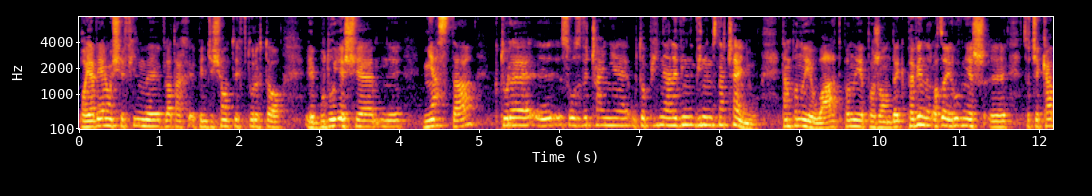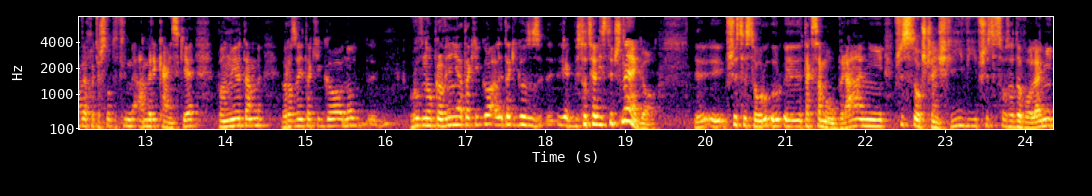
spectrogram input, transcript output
Pojawiają się filmy w latach 50., w których to y, buduje się y, miasta, które y, są zwyczajnie utopijne, ale w, innym znaczeniu. Tam panuje ład, panuje porządek, pewien rodzaj również, co ciekawe, chociaż są to filmy amerykańskie, panuje tam rodzaj takiego no, równouprawnienia takiego, ale takiego jakby socjalistycznego. Y, y, wszyscy są y, tak samo ubrani, wszyscy są szczęśliwi, wszyscy są zadowoleni.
